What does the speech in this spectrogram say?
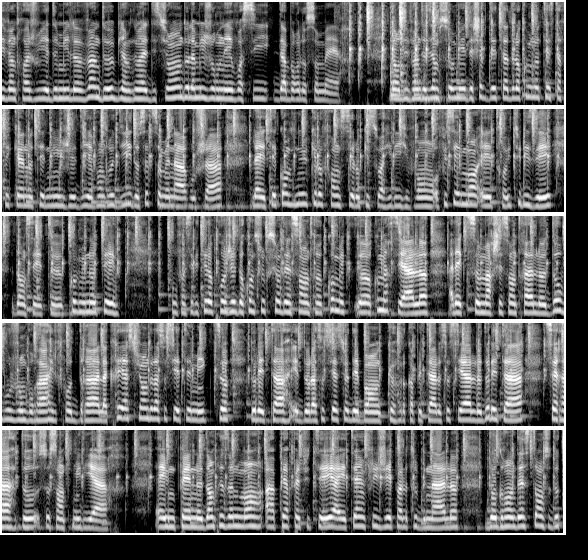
Samedi 23 juillet 2022, bienvenue à l'édition de la mi-journée. Voici d'abord le sommaire. Lors du 22e sommet des chefs d'État de la communauté est-africaine tenu jeudi et vendredi de cette semaine à Arusha, il a été convenu que le français et le kiswahili vont officiellement être utilisés dans cette communauté. Pour faciliter le projet de construction d'un centre euh, commercial à l'ex-marché central d'Obujumbura, il faudra la création de la société mixte de l'État et de l'association des banques. Le capital social de l'État sera de 60 milliards et une peine d'emprisonnement à perpétuité a été infligée par le tribunal de grande instance de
